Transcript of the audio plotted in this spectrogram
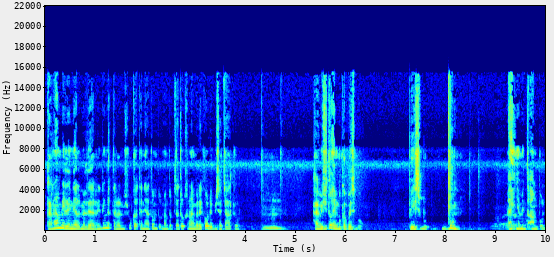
karena milenial milenial ini nggak terlalu suka ternyata untuk nonton catur karena mereka udah bisa catur Hmm. habis itu aing buka Facebook Facebook boom aingnya minta ampun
